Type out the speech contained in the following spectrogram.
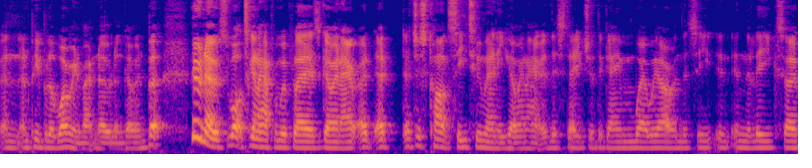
And, and people are worrying about Nolan going. But who knows what's going to happen with players going out? I, I, I, just can't see too many going out at this stage of the game where we are in the in, in the league. So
